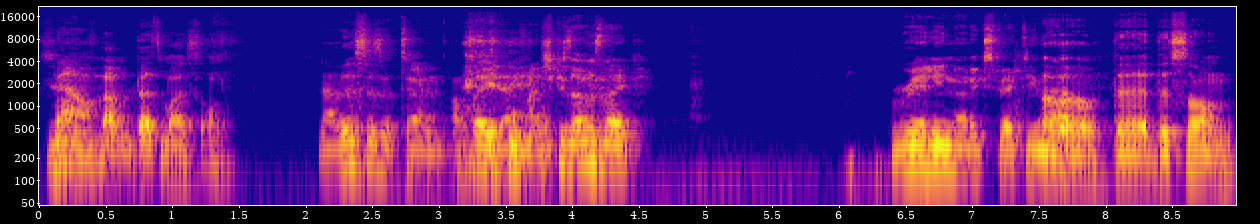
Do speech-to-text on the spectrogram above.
So Now- I'm- I'm- that's my song. Now this is a turn. I'll tell you that much because I was like, really not expecting that. Oh, the the song,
